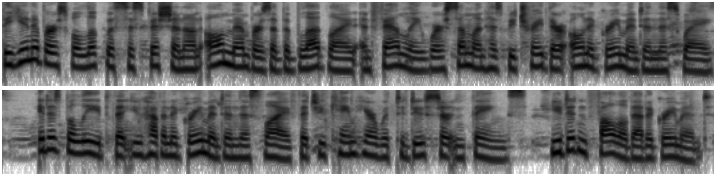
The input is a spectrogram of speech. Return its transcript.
the universe will look with suspicion on all members of the bloodline and family where someone has betrayed their own agreement in this way. It is believed that you have an agreement in this life that you came here with to do certain things. You didn't follow that agreement.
